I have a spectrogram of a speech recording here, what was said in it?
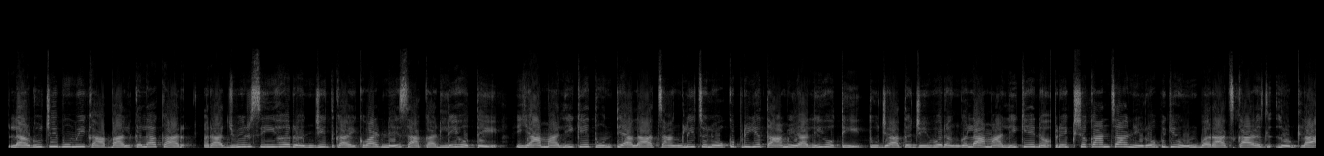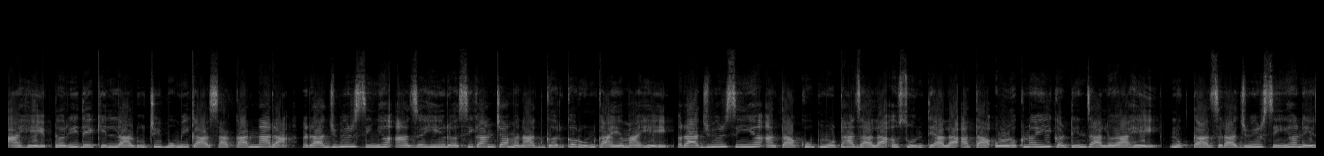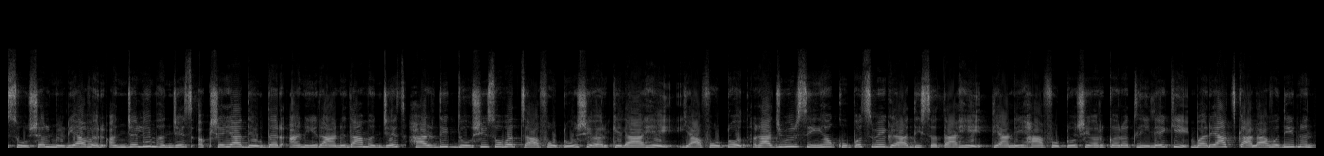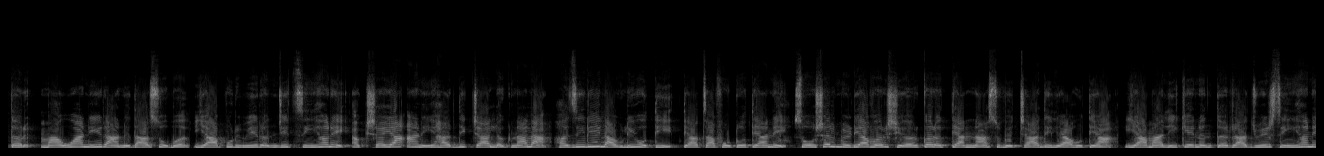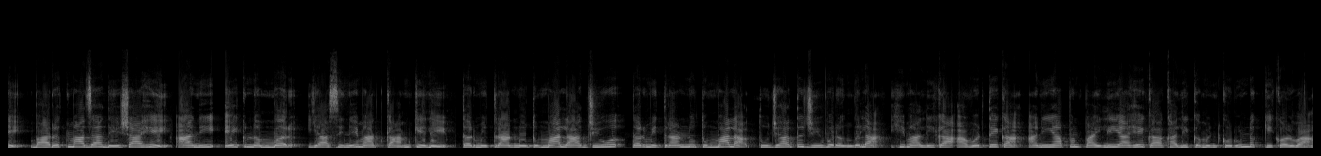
लाडूची भूमिका बालकलाकार राजवीर सिंह रणजित गायकवाडने साकारले होते. या मालिकेतून त्याला चांगलीच लोकप्रियता मिळाली होती. तुझ्यात जीव रंगला मालिकेनं प्रेक्षकांचा निरोप घेऊन बराच काळ लोटला आहे. तरी देखील लाडूची भूमिका साकारणारा राजवीर सिंह आजही रसिकांच्या मनात घर करून कायम आहे. राजवीर सिंह आता खूप मोठा झाला असून त्याला आता ओळखणंही कठीण झालं आहे. नुकताच राजवीर सिंहने सोशल मीडियावर अंजली म्हणजेच अक्षया देवधर आणि रानदा म्हणजेच हार्दिक जोशी सोबतचा फोटो शेअर केला आहे. या फोटोत राजवीर सिंह खूपच वेगळा दिसत आहे. त्याने हा फोटो शेअर करत लिहिले की बऱ्याच कालावधीनंतर माऊ आणि रानदा सोबत यापूर्वी रणजित सिंहने अक्षया आणि हार्दिकच्या लग्नाला हजेरी लावली होती. त्याचा फोटो त्याने सोशल मीडियावर शेअर करत त्यांना शुभेच्छा दिल्या होत्या. या मालिकेनंतर राजवीर सिंहने भारत माझा देश आहे आणि एक नंबर या सिनेमात काम केले. तर मित्रांनो तुम्हाला जीव तर मित्रांनो तुम्हाला तुझ्यात जीव रंगला. ही मालिका आवडते का? आणि आपण पाहिली आहे का? खाली कमेंट करून नक्की कळवा.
